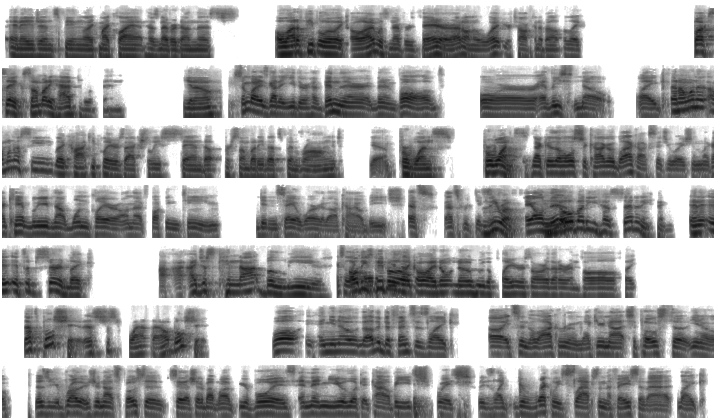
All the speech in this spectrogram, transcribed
And agents being like, my client has never done this. A lot of people are like, oh, I was never there. I don't know what you're talking about. But like, fuck's sake, somebody had to have been, you know? Somebody's got to either have been there and been involved, or at least know. Like, And I want to I want to see like hockey players actually stand up for somebody that's been wronged yeah, for once. For once. back to the whole Chicago Blackhawks situation. Like, I can't believe not one player on that fucking team didn't say a word about Kyle Beach. That's that's ridiculous. Zero. They all knew. Nobody has said anything, and it, it's absurd. Like, I, I just cannot believe So, like, all these all people are not- like, "Oh, I don't know who the players are that are involved." Like, that's bullshit. That's just flat out bullshit. Well, and you know, the other defense is like, uh, it's in the locker room. Like you're not supposed to, you know, those are your brothers. You're not supposed to say that shit about my your boys. And then you look at Kyle Beach, which is like directly slaps in the face of that. Like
